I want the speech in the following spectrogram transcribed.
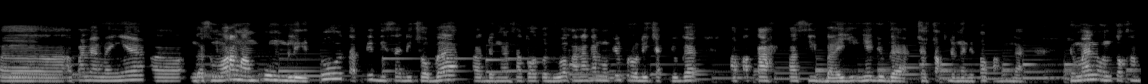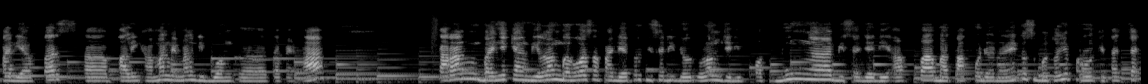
uh, apa namanya uh, nggak semua orang mampu membeli itu tapi bisa dicoba uh, dengan satu atau dua karena kan mungkin perlu dicek juga apakah uh, si bayinya juga cocok dengan itu apa enggak. Cuman untuk sampah diapers uh, paling aman memang dibuang ke TPA sekarang banyak yang bilang bahwa sampah diapers bisa didaur ulang jadi pot bunga, bisa jadi apa, batako dan lain-lain itu sebetulnya perlu kita cek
